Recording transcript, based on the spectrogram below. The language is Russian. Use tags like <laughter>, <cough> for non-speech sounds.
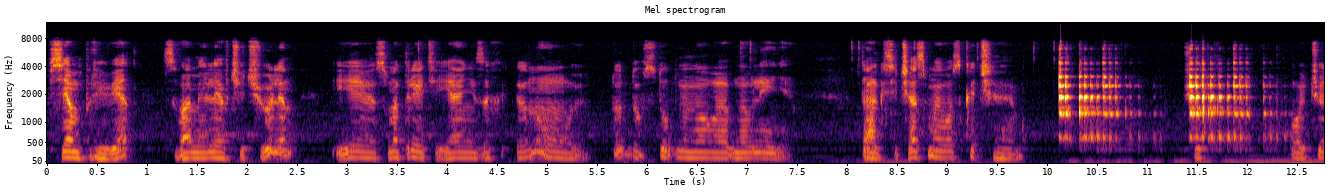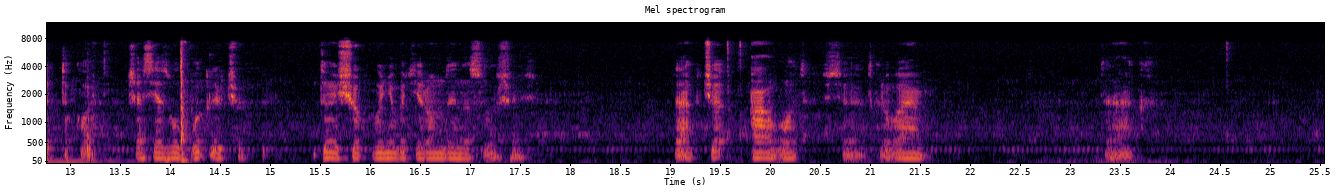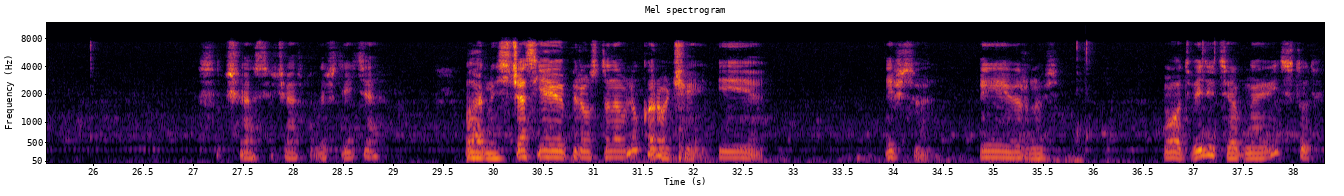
Всем привет, с вами Лев Чечулин. И смотрите, я не зах... Ну, тут доступно новое обновление. Так, сейчас мы его скачаем. Чё... Ой, что это такое? Сейчас я звук выключу. То еще какой-нибудь ерунды наслушаюсь. Так, что? А, вот, все, открываем. Так. Сейчас, сейчас, подождите. Ладно, сейчас я ее переустановлю, короче, и... И все. И вернусь. Вот, видите, обновить тут.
